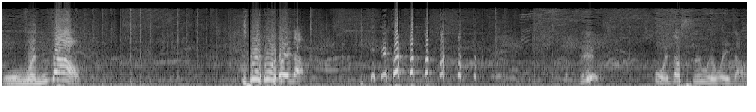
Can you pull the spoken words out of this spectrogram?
我闻到食物的味道，我闻到食物的味道。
